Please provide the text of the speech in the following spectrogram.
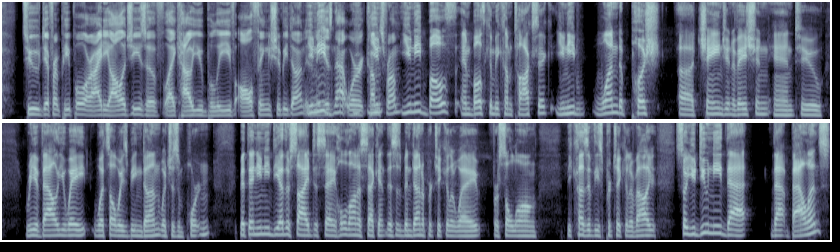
two different people or ideologies of like how you believe all things should be done? You Isn't- need- isn't that where it comes you, from? You need both, and both can become toxic. You need one to push uh, change, innovation, and to reevaluate what's always being done, which is important. But then you need the other side to say, hold on a second, this has been done a particular way for so long because of these particular values. So you do need that that balance.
